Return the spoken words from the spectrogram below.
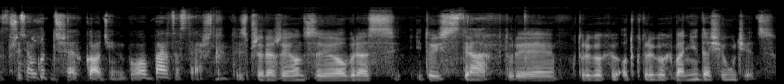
w przeciągu trzech godzin. Było bardzo straszne. To jest przerażający obraz i to jest strach, który, którego, chy- od którego chyba nie da się uciec.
